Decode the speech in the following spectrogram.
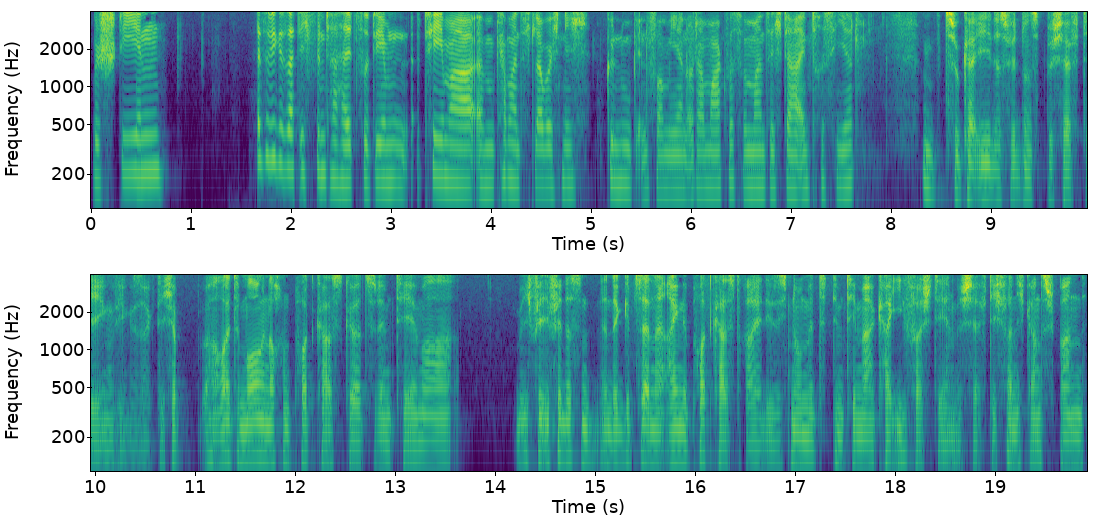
bestehen also wie gesagt, ich finde halt zu dem Thema ähm, kann man sich, glaube ich, nicht genug informieren, oder Markus, wenn man sich da interessiert. Zu KI, das wird uns beschäftigen, wie gesagt. Ich habe äh, heute Morgen noch einen Podcast gehört zu dem Thema. Ich, ich finde, da gibt es ja eine eigene Podcast-Reihe, die sich nur mit dem Thema KI verstehen beschäftigt. Fand ich ganz spannend.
